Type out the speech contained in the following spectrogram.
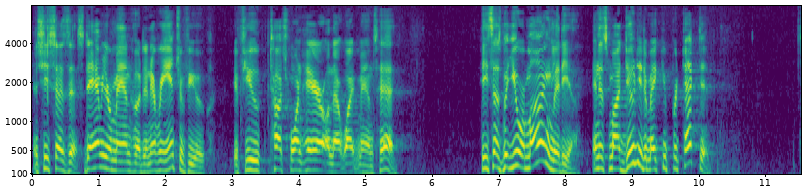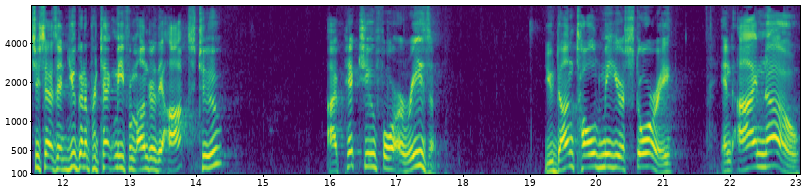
And she says this Damn your manhood and every inch of you if you touch one hair on that white man's head. He says, But you are mine, Lydia, and it's my duty to make you protected. She says, And you going to protect me from under the ox too? I picked you for a reason. You done told me your story, and I know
